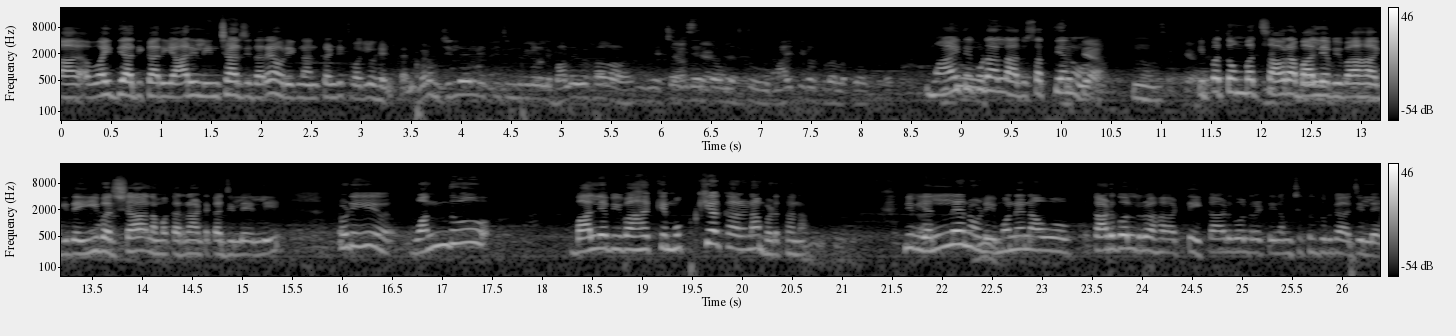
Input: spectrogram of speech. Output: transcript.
ಯಾರು ವೈದ್ಯಾಧಿಕಾರಿ ಯಾರಿಲ್ಲಿ ಇನ್ಚಾರ್ಜ್ ಇದ್ದಾರೆ ಅವ್ರಿಗೆ ನಾನು ಖಂಡಿತವಾಗ್ಲೂ ಹೇಳ್ತೇನೆ. ಮೇಡಮ್ ಜಿಲ್ಲೆಯಲ್ಲಿ ಇತ್ತೀಚಿನ ದಿನಗಳಲ್ಲಿ ಬಾಲ್ಯ ವಿವಾಹ ಹೆಚ್ಚಾಗಿದೆ ಅಂತ ಒಂದಷ್ಟು ಮಾಹಿತಿಗಳು ಕೂಡ ಲಭ್ಯವಾಗಿದೆ ಮಾಹಿತಿ ಕೂಡ ಅಲ್ಲ ಅದು ಸತ್ಯನೂ. ಹ್ಞೂ ಇಪ್ಪತ್ತೊಂಬತ್ತು ಸಾವಿರ ಬಾಲ್ಯ ವಿವಾಹ ಆಗಿದೆ ಈ ವರ್ಷ ನಮ್ಮ ಕರ್ನಾಟಕ ಜಿಲ್ಲೆಯಲ್ಲಿ. ನೋಡಿ ಒಂದು ಬಾಲ್ಯ ವಿವಾಹಕ್ಕೆ ಮುಖ್ಯ ಕಾರಣ ಬಡತನ. ನೀವು ಎಲ್ಲೇ ನೋಡಿ ಮೊನ್ನೆ ನಾವು ಕಾಡ್ಗೋಲ್ರ ಹಟ್ಟಿ ಕಾಡ್ಗೋಲ್ ರಟ್ಟಿ ನಮ್ಮ ಚಿತ್ರದುರ್ಗ ಜಿಲ್ಲೆ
